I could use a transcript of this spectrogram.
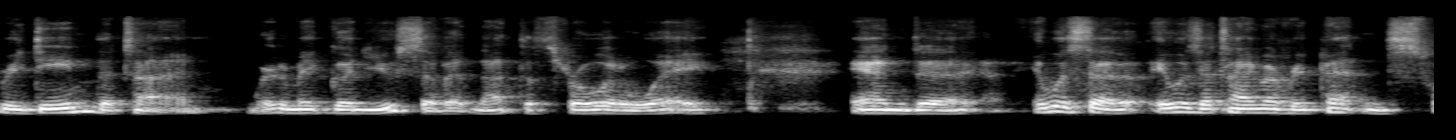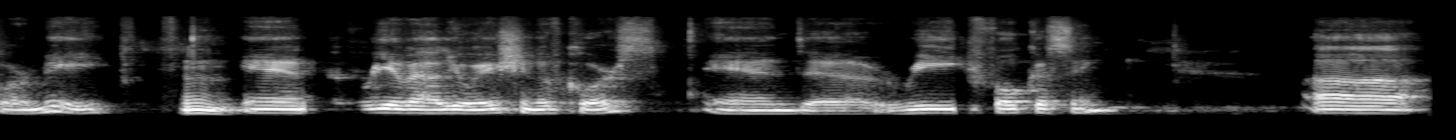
redeem the time. We're to make good use of it, not to throw it away. And uh, it was a it was a time of repentance for me, mm. and reevaluation, of course, and refocusing. Uh,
